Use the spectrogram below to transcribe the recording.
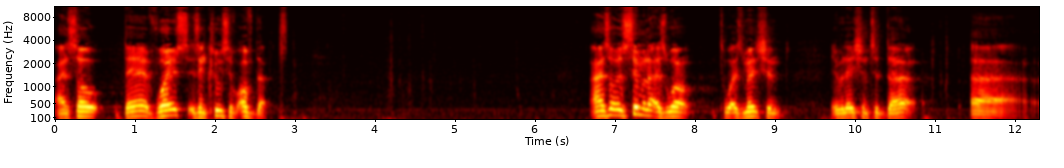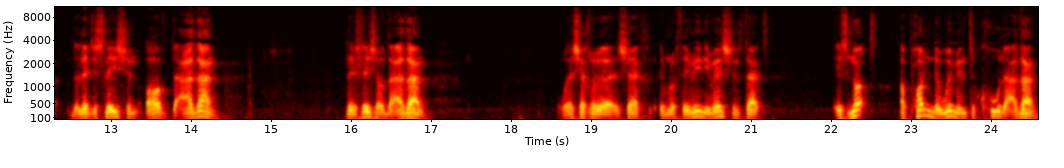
And so their voice is inclusive of that. And so it's similar as well to what is mentioned in relation to the uh, the legislation of the adhan. Legislation of the adhan where Sheikh, uh, Sheikh Ibn Uthaymeen mentions that it's not upon the women to call the adhan.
